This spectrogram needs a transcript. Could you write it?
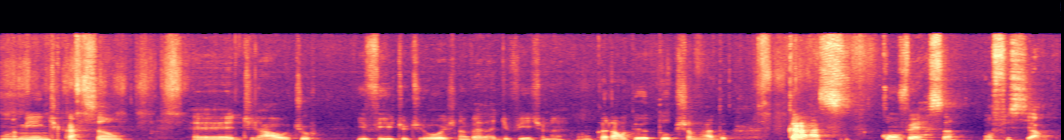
a minha indicação é, de áudio e vídeo de hoje, na verdade de vídeo, né? Um canal do YouTube chamado Cras Conversa Oficial.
